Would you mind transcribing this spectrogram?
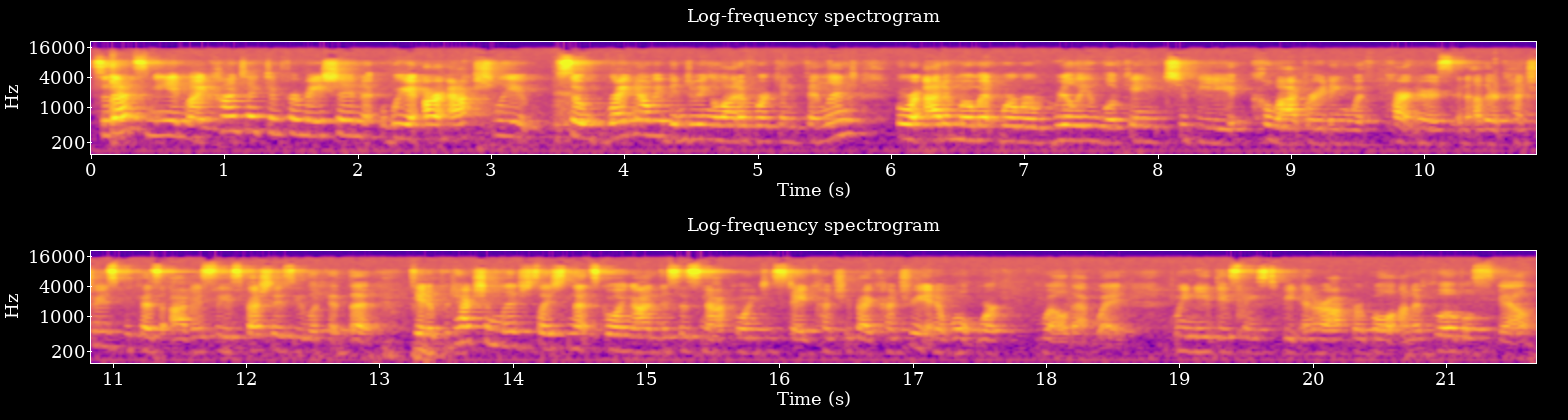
So that's me and my contact information. We are actually, so right now we've been doing a lot of work in Finland, but we're at a moment where we're really looking to be collaborating with partners in other countries because obviously, especially as you look at the data protection legislation that's going on, this is not going to stay country by country and it won't work well that way we need these things to be interoperable on a global scale.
